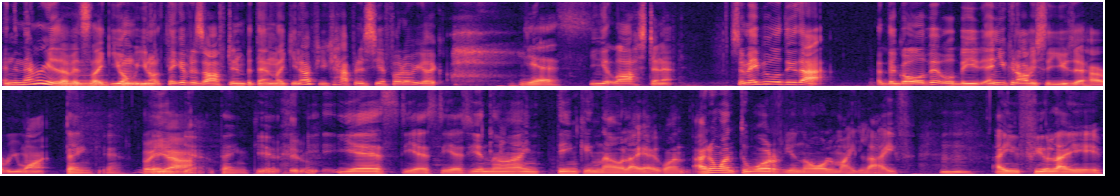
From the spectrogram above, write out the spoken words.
And the memories of it's like you Mm-hmm. don't you don't think of it as often, but then like you know if you happen to see a photo, you're like, oh, Yes. you can get lost in it. So maybe we'll do that. The goal of it will be, and you can obviously use it however you want. Thank you. But Thank yeah. you. Thank you. It- yes, yes, yes. You know, I'm thinking now like I want. I don't want to work. You know, all my life. Mm-hmm. I feel like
